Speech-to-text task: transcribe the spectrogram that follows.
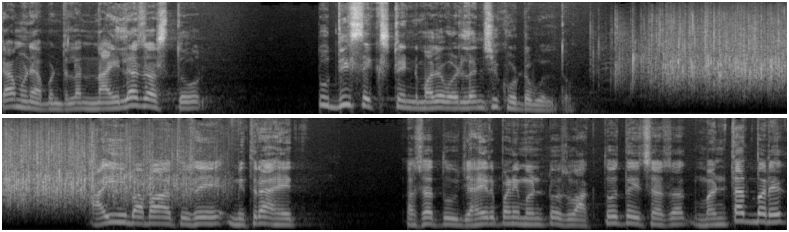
काय म्हणूया आपण त्याला नाईलाज असतो टू दिस एक्सटेंट माझ्या वडिलांशी खोटं बोलतो. आई बाबा तुझे मित्र आहेत. असं तू जाहीरपणे म्हणतोस वागतो तेच असं म्हणतात बरेच.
